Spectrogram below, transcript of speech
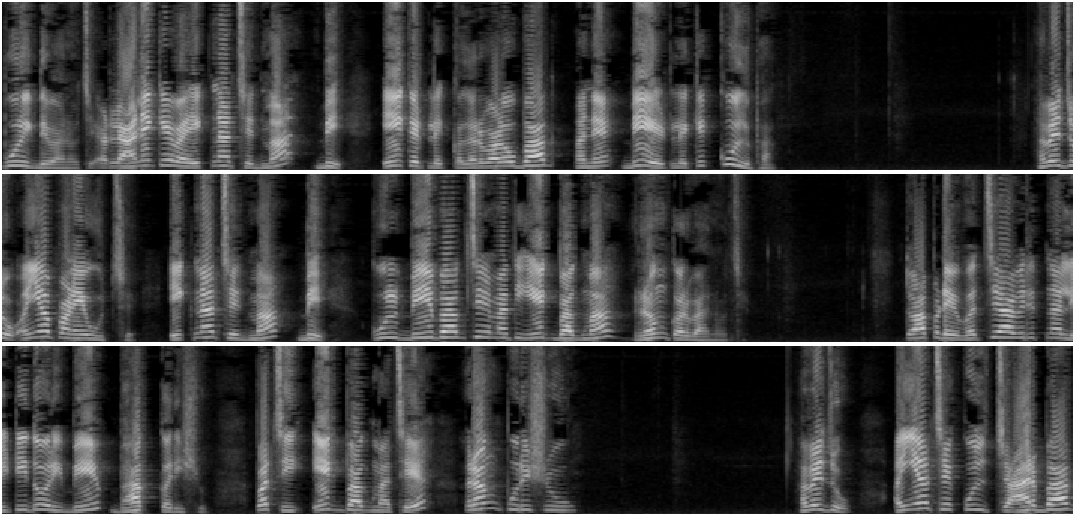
પૂરી દેવાનો છે. એટલે આને કહેવાય એકના છેદમાં બે. એક એટલે કલરવાળો ભાગ અને બે એટલે કે કુલ ભાગ. હવે જો, અહીંયા પણ એવું જ છે. એકના છેદમાં બે. કુલ બે ભાગ છે, એમાંથી એક ભાગમાં રંગ કરવાનો છે. તો આપણે વચ્ચે આવી રીતના લીટી દોરી બે ભાગ કરીશું. પછી એક ભાગમાં છે રંગ પૂરીશું. હવે જો, અહીંયા છે કુલ ચાર ભાગ,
